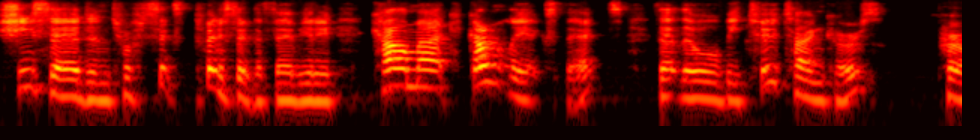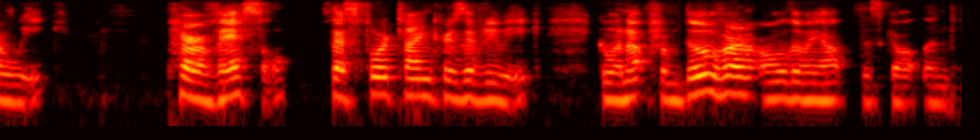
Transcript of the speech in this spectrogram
she said in 26th of February, CalMac currently expects that there will be two tankers per week per vessel. So that's four tankers every week going up from Dover all the way up to Scotland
